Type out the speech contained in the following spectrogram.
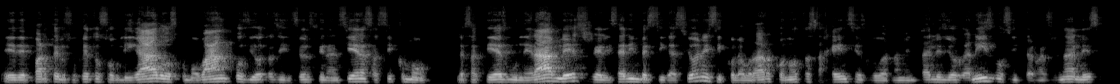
eh, de parte de los sujetos obligados como bancos y otras instituciones financieras, así como las actividades vulnerables, realizar investigaciones y colaborar con otras agencias gubernamentales y organismos internacionales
